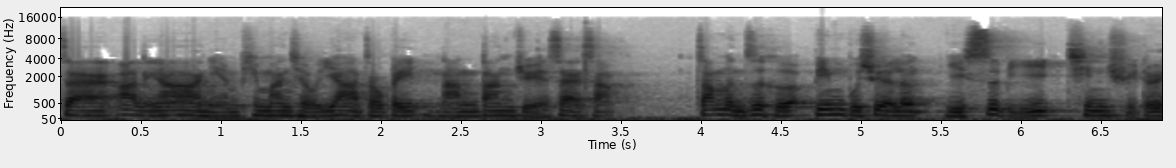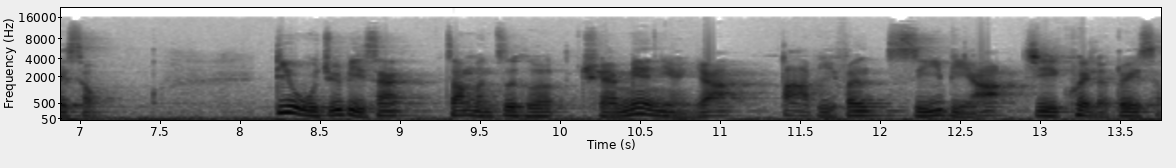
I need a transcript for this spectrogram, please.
在二零二二年乒乓球亚洲杯男单决赛上，张本智和兵不血刃，以四比一轻取对手。第五局比赛，张本智和全面碾压，大比分十一比二击溃了对手。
